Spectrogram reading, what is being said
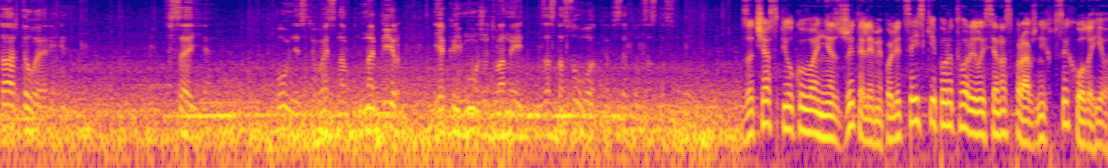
та артилерії. Все є. Повністю весь набір, який можуть вони застосовувати, все тут застосовують. За час спілкування з жителями поліцейські перетворилися на справжніх психологів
